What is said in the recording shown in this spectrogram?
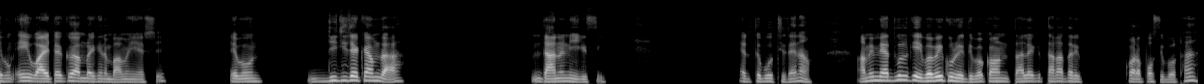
এবং এই ওয়াইটাকেও আমরা এখানে বামে নিয়ে আসছি এবং ডিটিটাকে আমরা ডানে নিয়ে গেছি। এটা তো বুঝছি, তাই না? আমি ম্যাথগুলোকে এইভাবেই করে দিব, কারণ তাহলে তাড়াতাড়ি করা পসিবল হ্যাঁ?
